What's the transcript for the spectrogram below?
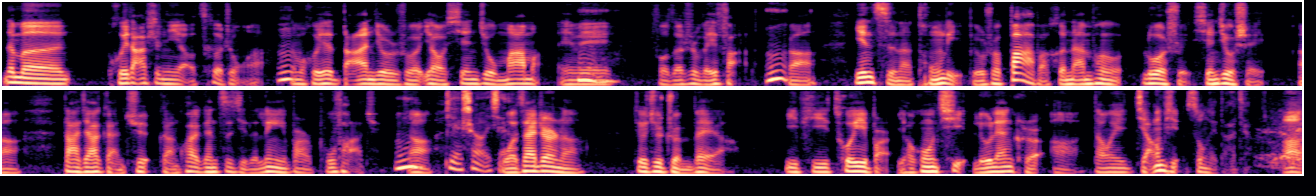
那么回答时你也要侧重啊。嗯那么回答答案就是说要先救妈妈，因为嗯否则是违法的，嗯是吧？因此呢，同理，比如说爸爸和男朋友落水，先救谁啊？大家赶去赶快跟自己的另一半普法去嗯啊！介绍一下。我在这儿呢，就去准备啊一批搓衣板、遥控器、榴莲壳啊，当为奖品送给大家啊。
